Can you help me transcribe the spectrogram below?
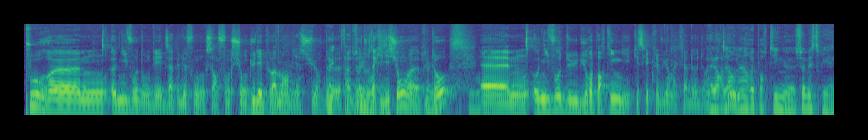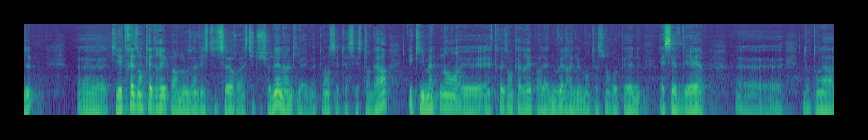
Pour au niveau donc des, appels de fonds, donc c'est en fonction du déploiement bien sûr de, de, vos acquisitions plutôt. au niveau du, reporting, qu'est-ce qui est prévu en matière de, de reporting Alors là, on a un reporting semestriel euh, qui est très encadré par nos investisseurs institutionnels, hein, qui maintenant c'est assez standard, et qui maintenant est, très encadré par la nouvelle réglementation européenne SFDR, euh, dont on, a,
